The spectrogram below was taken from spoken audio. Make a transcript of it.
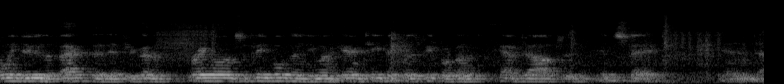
Only due to the fact that if you're gonna bring on some people, then you wanna guarantee that those people are gonna have jobs and, and stay. And, uh,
